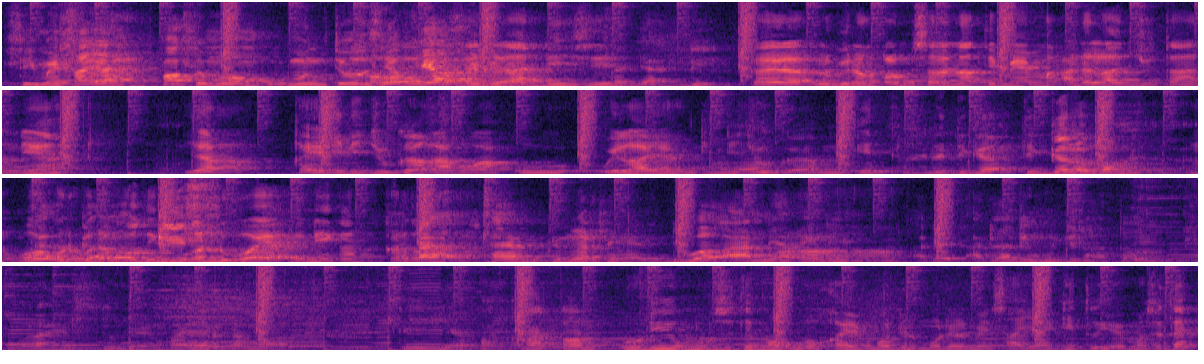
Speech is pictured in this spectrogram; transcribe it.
si Mesaya palsu mau muncul Oh, siap-siap bisa gitu. jadi sih. Bisa jadi Kayak lu bilang kalau misalnya nanti memang ada lanjutannya yang kayak gini juga ngaku-ngaku wilayah gini juga mungkin. Soalnya ada tiga tiga loh bang Oh, udah bukan, logis. bukan dua ya? Ini kan Kata saya dengar nih dua kan yang Ah, ini ah, ah. ada ada lagi muncul satu wilayah Sunda Empire sama si apa keraton Oh dia maksudnya mau mau kayak model-model Mesaya gitu ya? Maksudnya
